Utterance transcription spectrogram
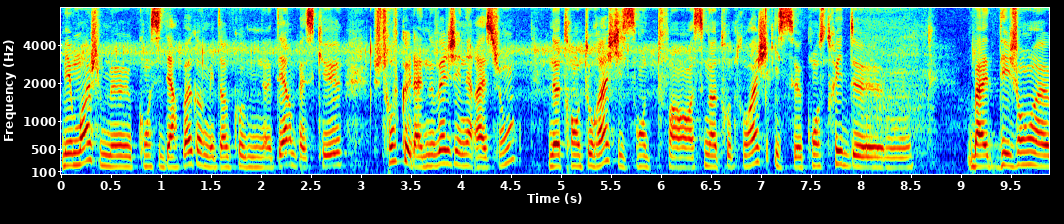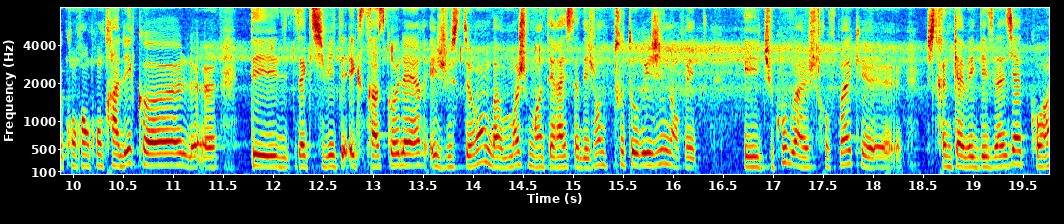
Mais moi, je ne me considère pas comme étant communautaire parce que je trouve que la nouvelle génération, notre entourage, ils sont, enfin, c'est notre entourage, il se construit de, bah, des gens euh, qu'on rencontre à l'école, euh, des activités extrascolaires. Et justement, bah, moi, je m'intéresse à des gens de toute origine, en fait. Et du coup, bah, je trouve pas que je traîne qu'avec des Asiates, quoi.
